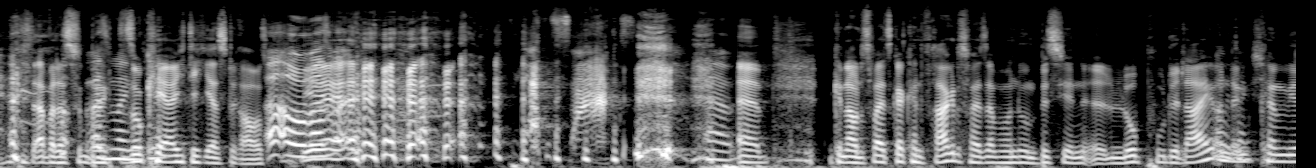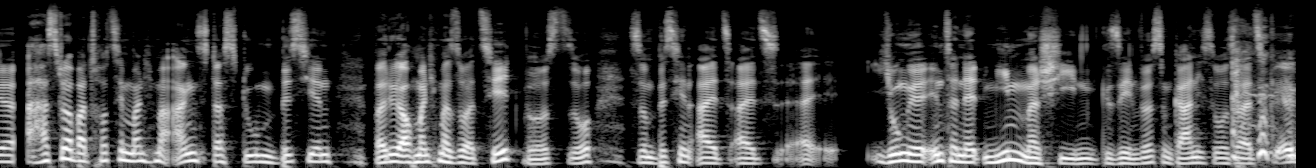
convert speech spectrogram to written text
aber das, so kehre ich dich erst raus. Oh, oh yeah. was ähm, genau, das war jetzt gar keine Frage, das war jetzt einfach nur ein bisschen äh, Lobhudelei. Oh, und dann können wir. Hast du aber trotzdem manchmal Angst, dass du ein bisschen, weil du ja auch manchmal so erzählt wirst, so, so ein bisschen als, als äh, junge Internet-Meme-Maschinen gesehen wirst und gar nicht so, so als äh,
